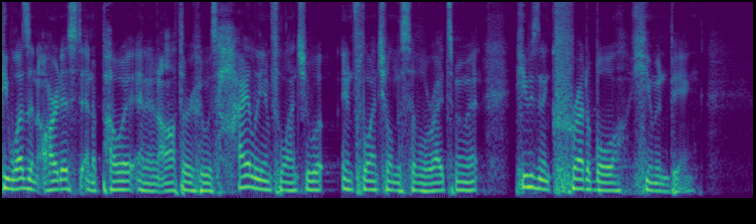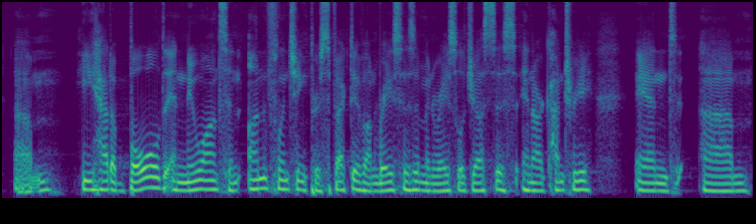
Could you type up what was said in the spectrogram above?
he was an artist and a poet and an author who was highly influential influential in the civil rights movement. He was an incredible human being. Um, he had a bold and nuanced and unflinching perspective on racism and racial justice in our country. And um,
